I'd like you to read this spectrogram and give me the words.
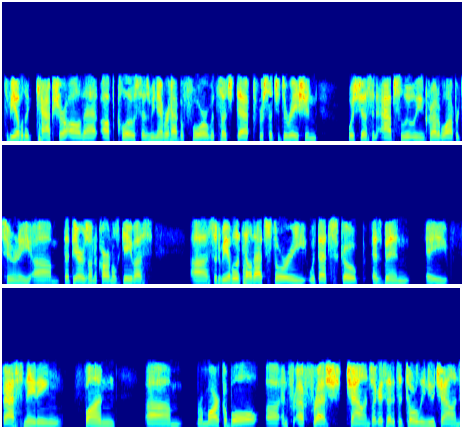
to be able to capture all that up close as we never had before with such depth for such a duration was just an absolutely incredible opportunity um, that the Arizona Cardinals gave us. Uh, so to be able to tell that story with that scope has been a fascinating, fun, um, remarkable, uh, and f- a fresh challenge. Like I said, it's a totally new challenge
